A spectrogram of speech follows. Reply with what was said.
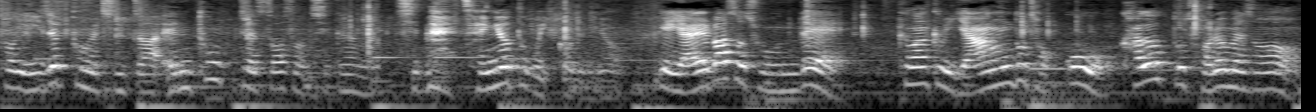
전 이 제품을 진짜 N통째 써서 지금 집에 쟁여두고 있거든요. 이게 얇아서 좋은데 그만큼 양도 적고 가격도 저렴해서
